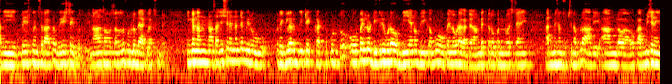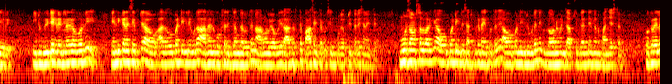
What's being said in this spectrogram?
అది ప్లేస్మెంట్స్ రాక వేస్ట్ అయిపోతుంది. నాలుగు సంవత్సరాలలో ఫుల్ బ్యాక్లాగ్స్ ఉంటాయి. ఇంకా నన్ను నా సజెషన్ ఏంటంటే మీరు రెగ్యులర్ బీటెక్ కట్టుకుంటూ ఓపెన్లో డిగ్రీ కూడా బీఏనో బీకామ్ ఓపెన్లో కూడా కట్టాను అంబేద్కర్ ఓపెన్ యూనివర్సిటీ అని అడ్మిషన్స్ వచ్చినప్పుడు అది అందులో ఒక అడ్మిషన్ ఇవ్వరు ఇటు బీటెక్ రెగ్యులర్గా పోయి ఎందుకైనా సేఫ్టీ అది ఓపెన్ డిగ్రీ కూడా ఆరు నెలలకు ఒకసారి ఎగ్జామ్ జరిగితే నార్మల్గా పోయి రాసేస్తే పాస్ అవుతారు సింపుల్గా ప్రిపరేషన్ అయితే. మూడు సంవత్సరాల వరకు ఆ ఓపెన్ డిగ్రీ సర్టిఫికేట్ అయిపోతుంది. ఆ ఓపెన్ డిగ్రీ కూడా నీకు గవర్నమెంట్ జాబ్స్కి కానీ దేనికైనా పనిచేస్తుంది ఒకవేళ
